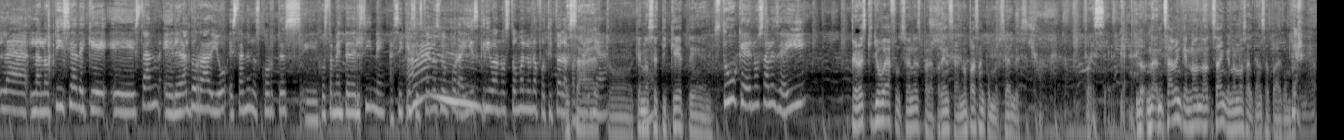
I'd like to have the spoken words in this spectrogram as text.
la, la noticia de que eh, están, el Heraldo Radio, están en los cortes eh, justamente del cine. Así que si usted los ve por ahí, escríbanos, tómale una fotito a la pantalla. exacto, que nos etiqueten. Tú que no sales de ahí, Pero es que yo voy a funciones para prensa, no pasan comerciales. Pues cerca. Lo- no, saben que no, no- saben que no nos alcanza para comprar nada,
